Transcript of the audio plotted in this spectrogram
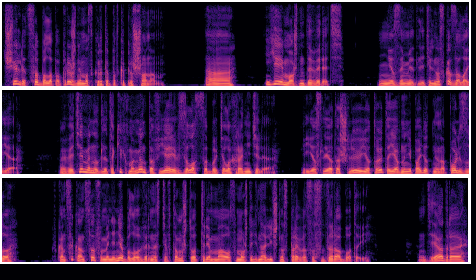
чье лицо было по-прежнему скрыто под капюшоном. «А... ей можно доверять», — незамедлительно сказала я. Ведь именно для таких моментов я и взяла с собой телохранителя. Если я отошлю её, то это явно не пойдёт мне на пользу. В конце концов, у меня не было уверенности в том, что Триммаус сможет единолично справиться с этой работой. Диадра,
